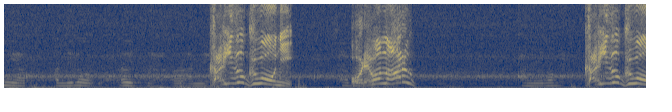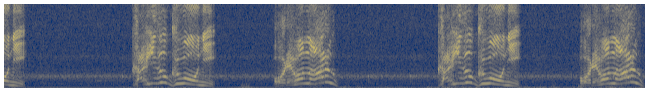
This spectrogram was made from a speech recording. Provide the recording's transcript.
นี่ครับ อันนี้โหลด 海賊王に俺はなる。海賊王に海賊王に俺はなる。海賊王に俺はなる。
